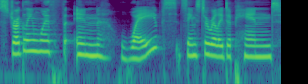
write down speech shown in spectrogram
struggling with in waves. It seems to really depend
